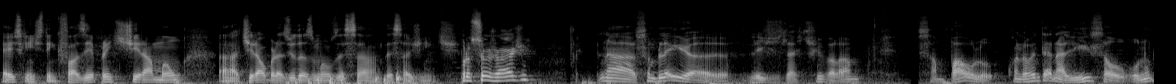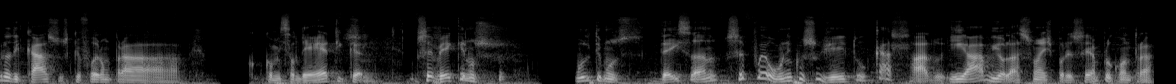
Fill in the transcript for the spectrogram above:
é isso que a gente tem que fazer para a gente tirar a mão, uh, tirar o Brasil das mãos dessa, dessa gente. Professor Jorge. Na Assembleia Legislativa lá em São Paulo, quando a gente analisa o, o número de casos que foram para a Comissão de Ética, Sim. você vê que nos últimos 10 anos você foi o único sujeito caçado. E há violações, por exemplo, contra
